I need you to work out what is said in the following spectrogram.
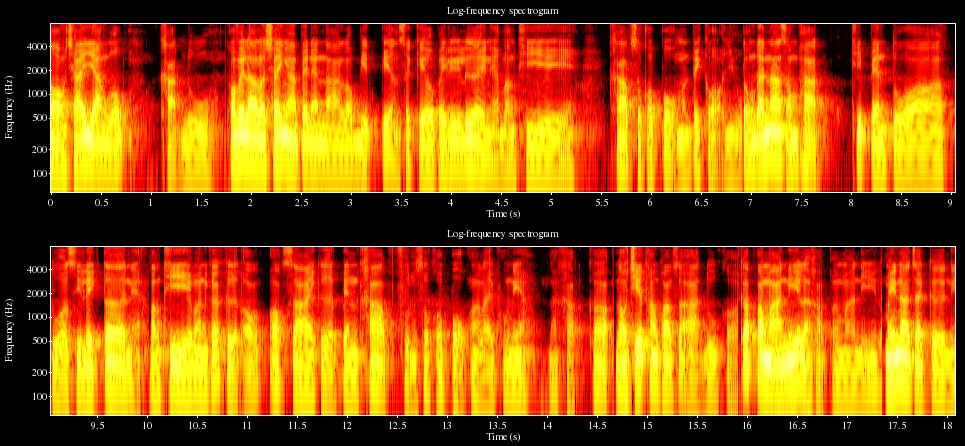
ลองใช้ยางลบขัดดูเพราะเวลาเราใช้งานไปนานๆเราบิดเปลี่ยนสเกลไปเรื่อยๆเนี่ยบางทีคราบสกปรกมันไปเกาะอยู่ ตรงด้านหน้าสัมผัส ที่เป็นตัวตัว selector เนี่ย บางทีมันก็เกิดออกไซด์เกิดเป็นคราบฝุ่นสกปรกอะไรพวกนี้นะครับ ก็ลองเช็ดทำความสะอาดดูก่อน ก็ประมาณนี้แหละครับ ประมาณนี้ไม่น่าจะเกินนี้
